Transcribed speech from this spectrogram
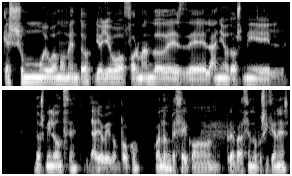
que es un muy buen momento. Yo llevo formando desde el año 2000, 2011, ya ha llovido un poco, cuando empecé con preparación de oposiciones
